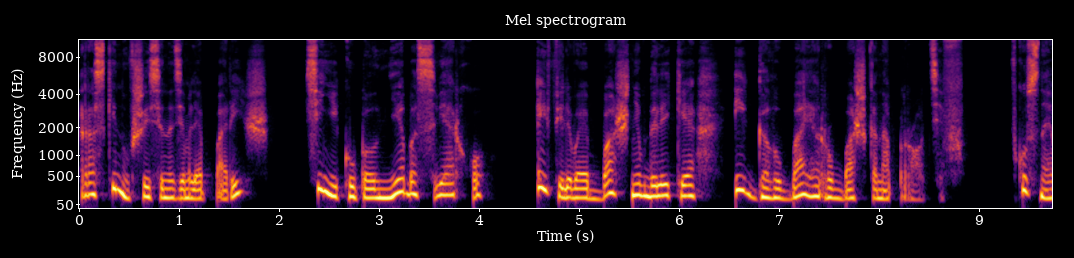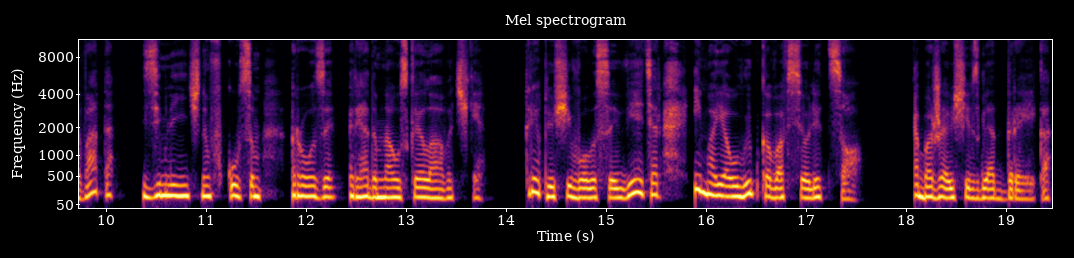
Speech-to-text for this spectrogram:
Раскинувшийся на земле Париж, синий купол неба сверху, Эйфелевая башня вдалеке и голубая рубашка напротив. Вкусная вата с земляничным вкусом, розы рядом на узкой лавочке, треплющий волосы ветер и моя улыбка во все лицо. Обожающий взгляд Дрейка.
